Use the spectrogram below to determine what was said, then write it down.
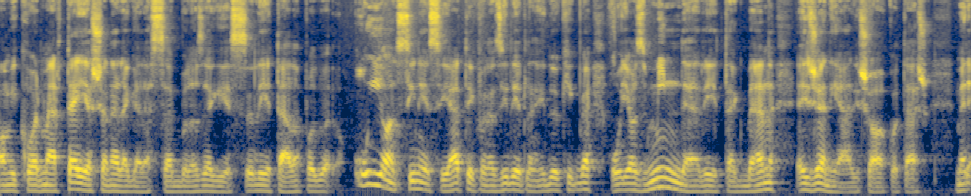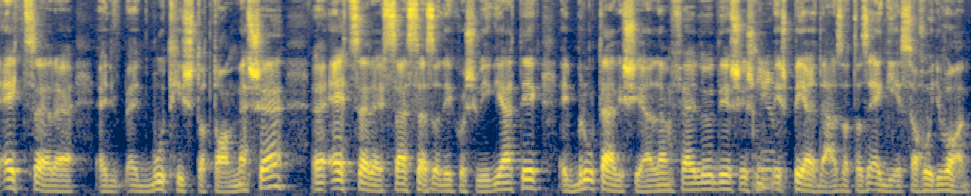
amikor már teljesen elege lesz ebből az egész létállapotban. Olyan színészi játék van az idétlen időkigben, hogy az minden rétegben egy zseniális alkotás. Mert egyszerre egy, egy buddhista tanmese, egyszerre egy százszerzalékos vígjáték, egy brutális jellemfejlődés, és, és példázat az egész, ahogy van.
